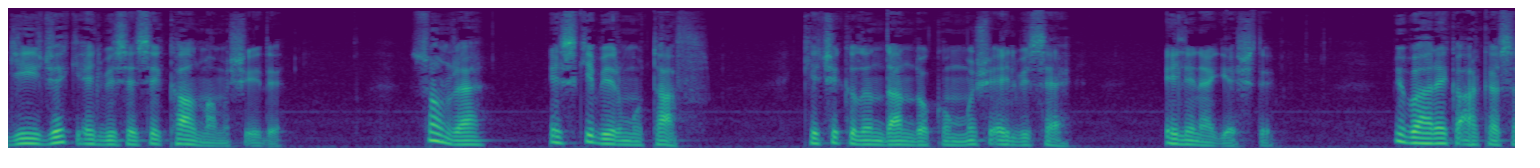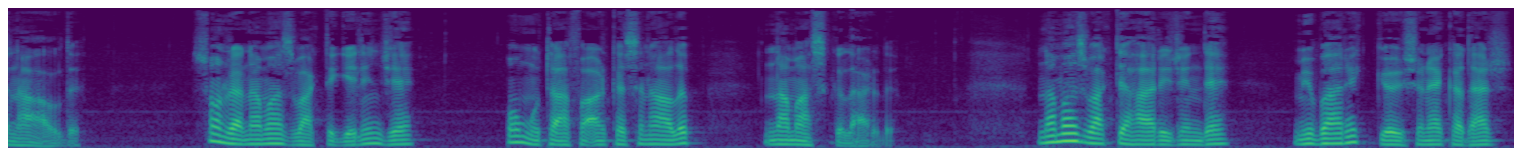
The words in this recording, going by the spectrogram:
giyecek elbisesi kalmamış idi. Sonra eski bir mutaf, keçi kılından dokunmuş elbise eline geçti. Mübarek arkasına aldı. Sonra namaz vakti gelince o mutafı arkasına alıp namaz kılardı. Namaz vakti haricinde mübarek göğsüne kadar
